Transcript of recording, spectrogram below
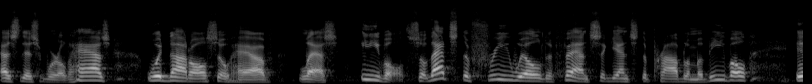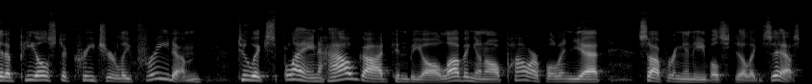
as this world has would not also have less evil. So that's the free will defense against the problem of evil. It appeals to creaturely freedom to explain how God can be all loving and all powerful, and yet suffering and evil still exist.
